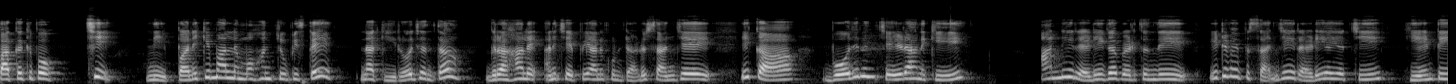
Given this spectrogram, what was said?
పక్కకి పో. ఛీ! నీ పనికి మాలిన మొహం చూపిస్తే నాకు ఈ రోజంతా గ్రహాలే అని చెప్పి అనుకుంటాడు సంజయ్. ఇక భోజనం చేయడానికి అన్నీ రెడీగా పెడుతుంది. ఇటువైపు సంజయ్ రెడీ అయ్యొచ్చి ఏంటి?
